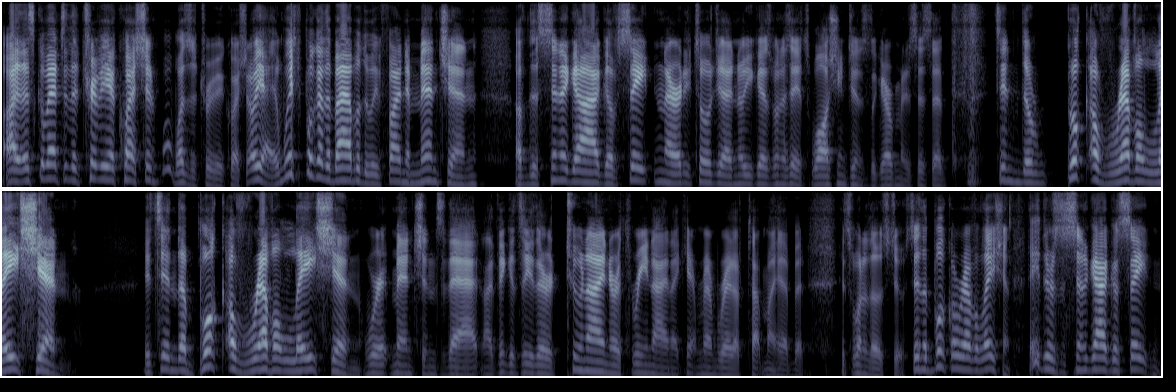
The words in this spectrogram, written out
All right, let's go back to the trivia question. What was the trivia question? Oh, yeah. In which book of the Bible do we find a mention of the synagogue of Satan? I already told you. I know you guys want to say it's Washington's the government. It says that. It's in the book of Revelation. It's in the book of Revelation where it mentions that. I think it's either 2 9 or 3 9. I can't remember right off the top of my head, but it's one of those two. It's in the book of Revelation. Hey, there's a synagogue of Satan.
